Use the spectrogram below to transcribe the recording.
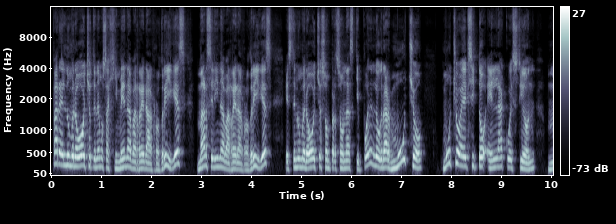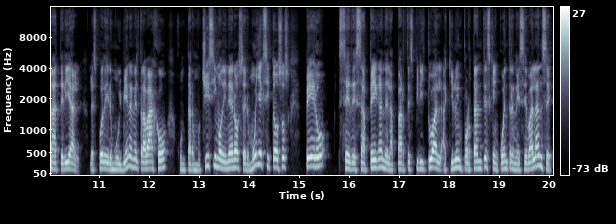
Para el número 8 tenemos a Jimena Barrera Rodríguez, Marcelina Barrera Rodríguez. Este número 8 son personas que pueden lograr mucho, mucho éxito en la cuestión material. Les puede ir muy bien en el trabajo, juntar muchísimo dinero, ser muy exitosos, pero se desapegan de la parte espiritual. Aquí lo importante es que encuentren ese balance.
